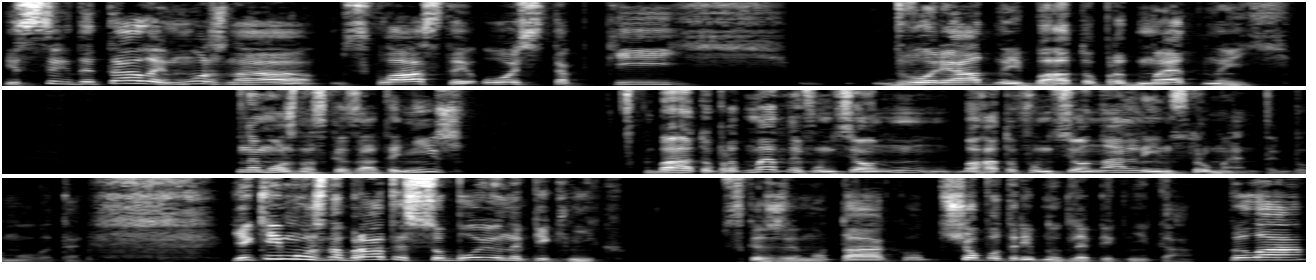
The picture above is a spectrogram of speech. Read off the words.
Із цих деталей можна скласти ось такий дворядний, багатопредметний, не можна сказати, ніж. Багатопредметний функціон... багатофункціональний інструмент, так би мовити, який можна брати з собою на пікнік, скажімо так. От що потрібно для пікніка? Пила,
